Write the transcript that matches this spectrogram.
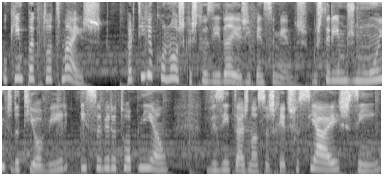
O que impactou-te mais? Partilha connosco as tuas ideias e pensamentos. Gostaríamos muito de te ouvir e saber a tua opinião. Visita as nossas redes sociais, sim,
